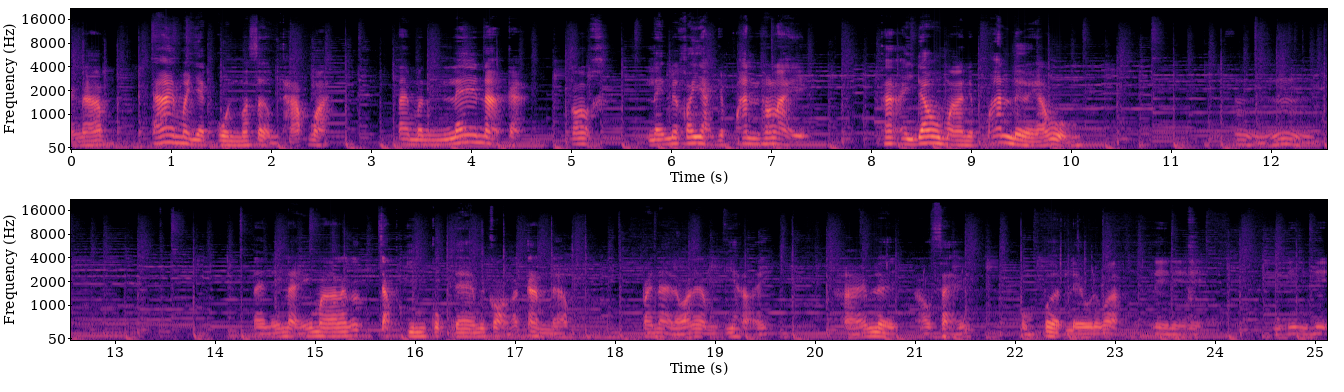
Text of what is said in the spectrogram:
งนะครับ ได้มายากลมาเสริมทัพว่ะ แต่มันเล่นหนักอะ่ะ ก็เล่นไม่ค่อยอยากจะปั้นเท่าไหร่ ถ้าไอดอลมาเนี่ยปั้นเลยครับผม แต่ไหนๆมาแล้วก็จับกินกบแดงไปก่อนละกันนะครับ ไปไหนแล้ววะเนี่ยเมื่อกี้หาย หายไปเลย เอาแสง ผมเปิดเร็วเลยว่า นี่นี่นี่อยู่นี่อยู่นี่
